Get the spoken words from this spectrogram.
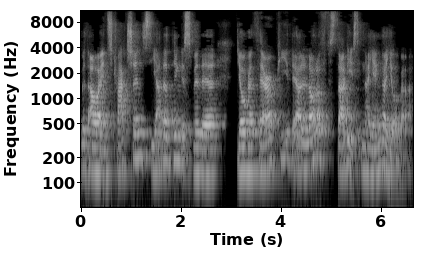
with our instructions. The other thing is with the yoga therapy, there are a lot of studies in Iyengar yoga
